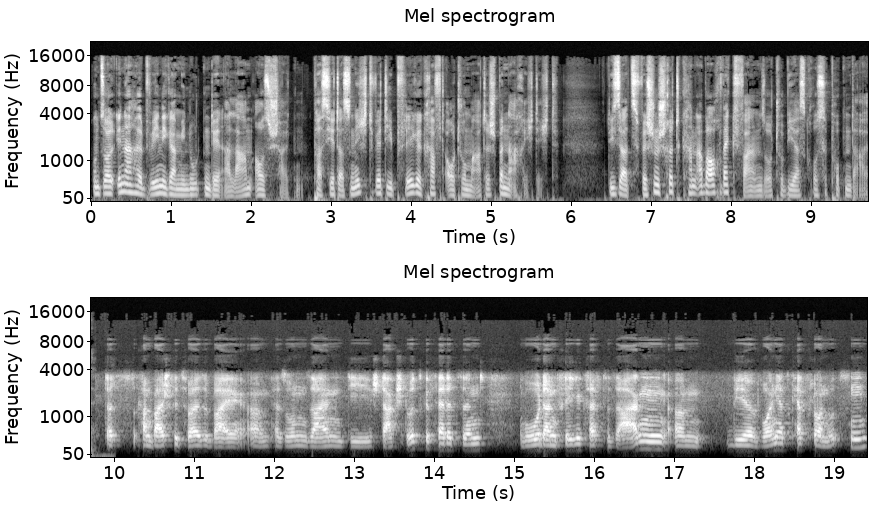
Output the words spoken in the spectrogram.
und soll innerhalb weniger Minuten den Alarm ausschalten. Passiert das nicht, wird die Pflegekraft automatisch benachrichtigt. Dieser Zwischenschritt kann aber auch wegfallen, so Tobias Große Puppendahl. Das kann beispielsweise bei ähm, Personen sein, die stark sturzgefährdet sind, wo dann Pflegekräfte sagen, ähm, wir wollen jetzt Capfloor nutzen,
